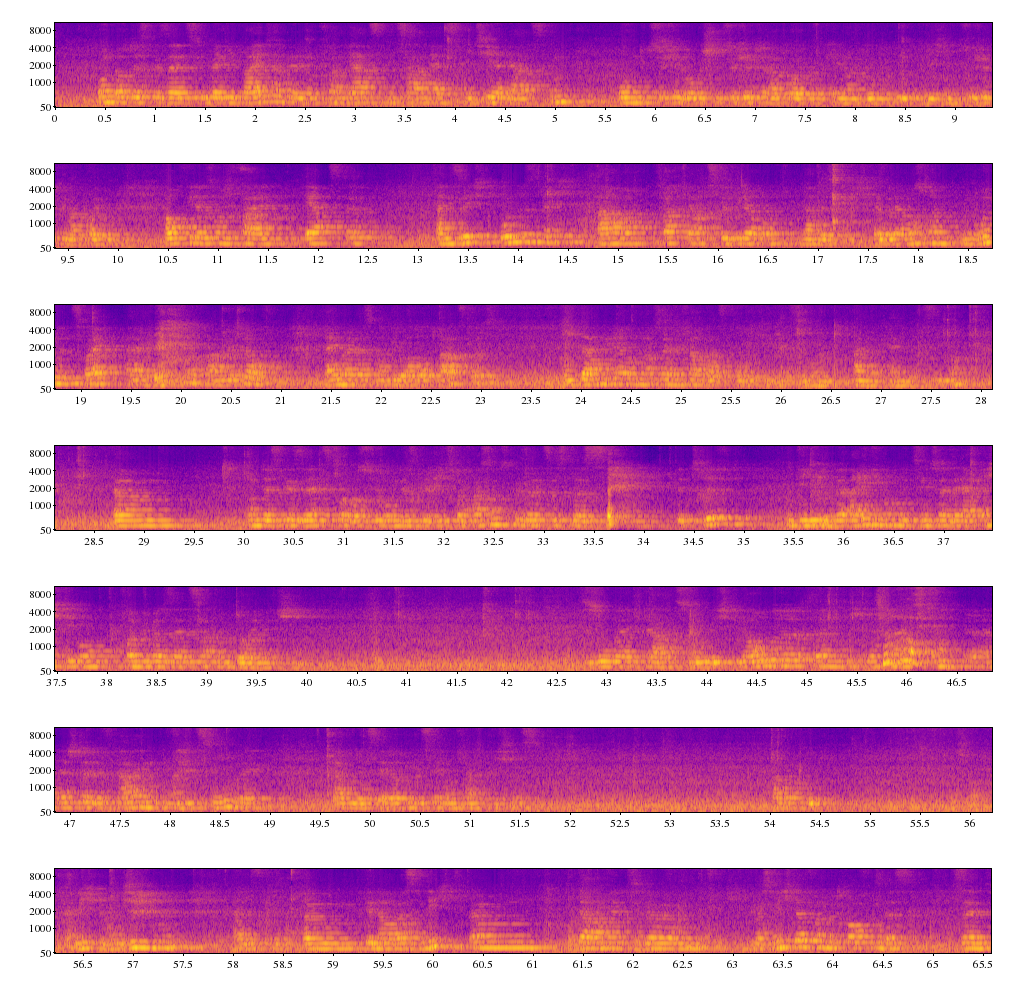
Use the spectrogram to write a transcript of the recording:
und auch das Gesetz über die Weiterbildung von Ärzten, Zahnärzten, Tierärzten und psychologischen Psychotherapeuten, Kinder- und Jugendlichen Psychotherapeuten. Auch wieder so ein Fall, Ärzte an sich Bundesrecht, aber Fachärzte wiederum Landesrecht. Also da muss man im Grunde zwei Anerkennungsverfahren durchlaufen. Einmal, dass man überhaupt Arzt ist und dann wiederum noch seine Facharztqualifikation anerkennen muss. Ähm, und das Gesetz zur Ausführung des Gerichtsverfassungsgesetzes, das äh, betrifft die Beeinigung bzw. Ermächtigung von Übersetzern und Dolmetschern. Soweit dazu. Ich glaube, ähm, ich lasse äh, an der Stelle Fragen mal zu, weil ähm, das ja doch ein bisschen umfangreich ist. Aber gut. Nicht wirklich. Alles klar. Ähm, genau, was nicht ähm, damit, ähm, was nicht davon betroffen ist, sind,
